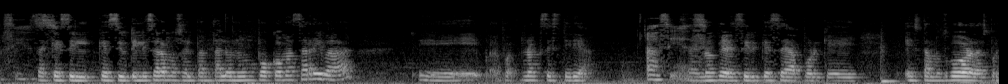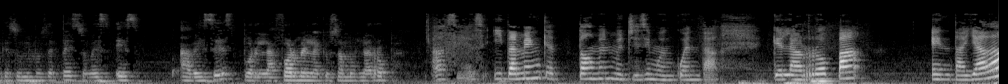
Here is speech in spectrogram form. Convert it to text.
Así es. O sea, que si, que si utilizáramos el pantalón un poco más arriba, eh, pues no existiría. Así es. O sea, no quiere decir que sea porque estamos gordas, porque subimos de peso, es, es a veces por la forma en la que usamos la ropa. Así es. Y también que tomen muchísimo en cuenta que la ropa entallada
